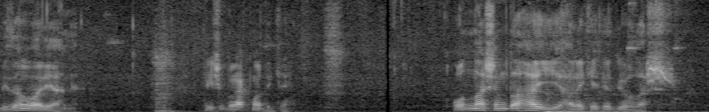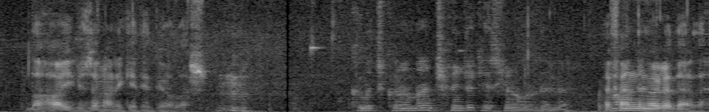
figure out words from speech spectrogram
Bir de o var yani. Hiç bırakmadı ki. Onlar şimdi daha iyi hareket ediyorlar. Daha iyi güzel hareket ediyorlar. Kılıç kırından çıkınca keskin olur derler. Efendim öyle derdi.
